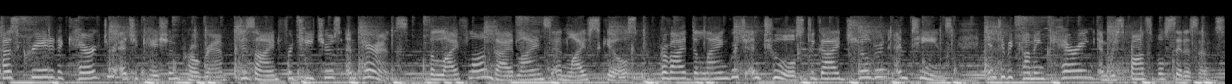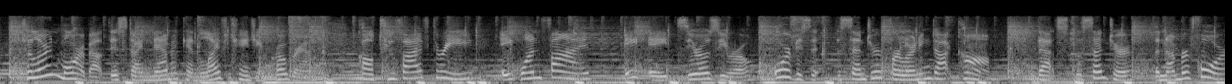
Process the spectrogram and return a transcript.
has created a character education program designed for teachers and parents. The lifelong guidelines and life skills provide the language and tools to guide children and teens into becoming caring and responsible citizens. To learn more about this dynamic and life-changing program, call 253-815-8800 or visit thecenter4learning.com. That's the center, the number four,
